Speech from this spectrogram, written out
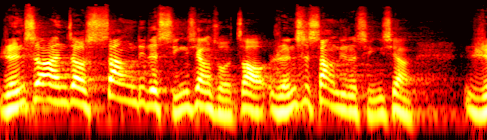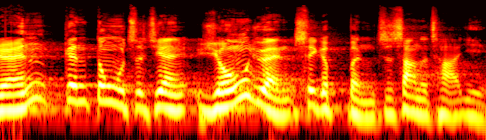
人是按照上帝的形象所造，人是上帝的形象，人跟动物之间永远是一个本质上的差异，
